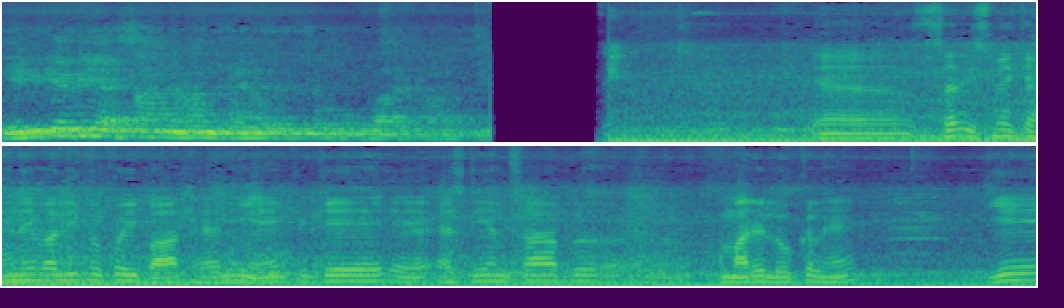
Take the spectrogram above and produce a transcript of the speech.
इनके भी एहसानमंद हैं और इनको मुबारकबाद सर, इसमें कहने वाली तो कोई बात है नहीं है, क्योंकि एसडीएम साहब हमारे लोकल हैं। ये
